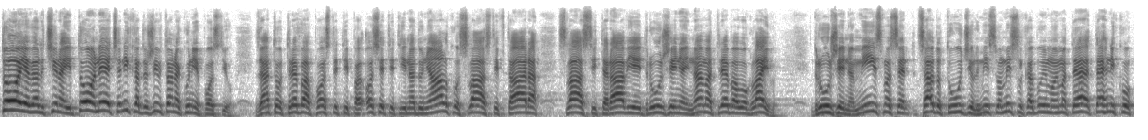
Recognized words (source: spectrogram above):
to je veličina i to neće nikad doživjeti onaj ko nije postio. Zato treba postiti pa osjetiti na dunjalku slast iftara, slast teravije i druženja i nama treba ovog live druženja. Mi smo se sad otuđili, mi smo mislili kad budemo imati tehniku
